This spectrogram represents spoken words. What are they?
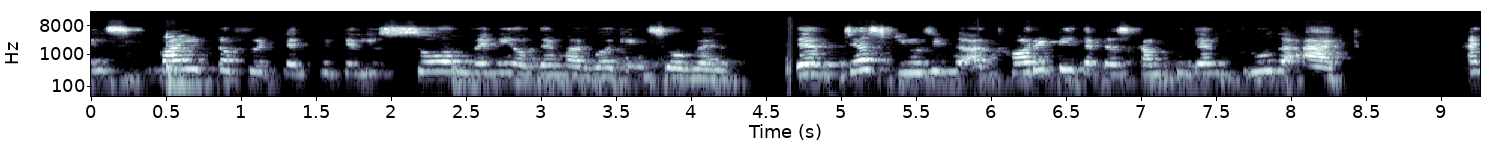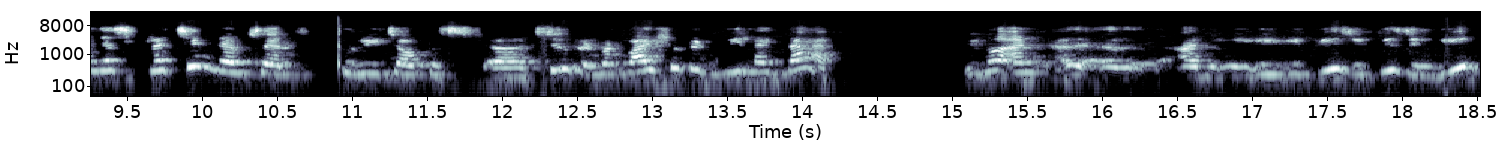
In spite of it, let me tell you, so many of them are working so well. They're just using the authority that has come to them through the act and they're stretching themselves to reach out to uh, children. But why should it be like that? You know, and uh, uh it is it is indeed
